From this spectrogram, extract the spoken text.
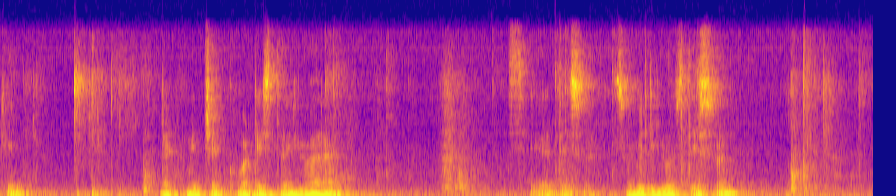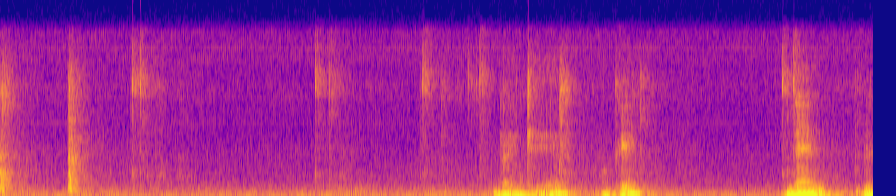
okay. Let me check what is the URL here this one. So we'll use this one right here okay then we'll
